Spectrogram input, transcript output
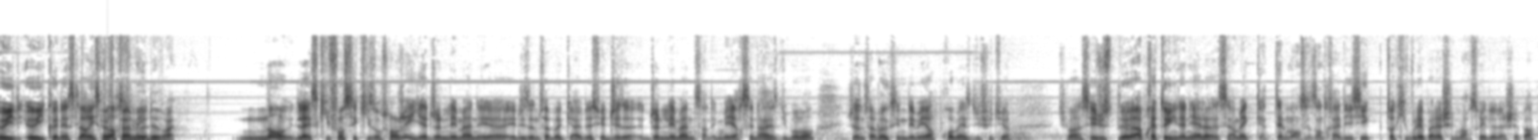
eux, ils, eux, ils connaissent leur Ils histoire. pas, si mais ils devraient. Non, là, ce qu'ils font, c'est qu'ils ont changé. Il y a John Lehman et, euh, et Jason Fabok qui arrivent dessus. Jason- John Lehman, c'est un des meilleurs scénaristes du moment. Jason Fabok, c'est une des meilleures promesses du futur. Tu vois, c'est juste. Le... Après, Tony Daniel, c'est un mec qui a tellement ses entrées à DC que tant qu'il voulait pas lâcher le morceau, il le lâchait pas.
